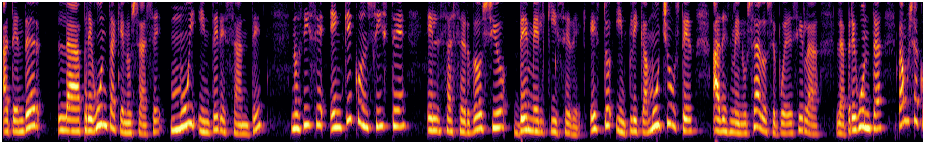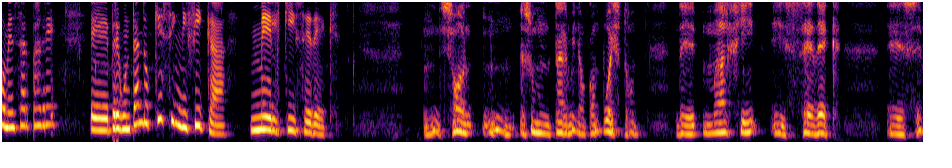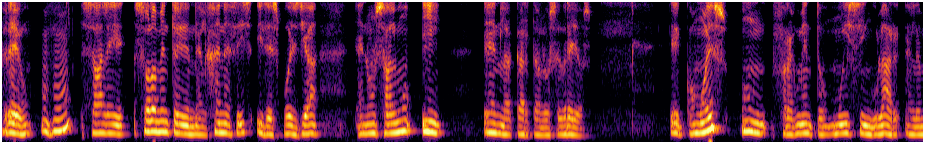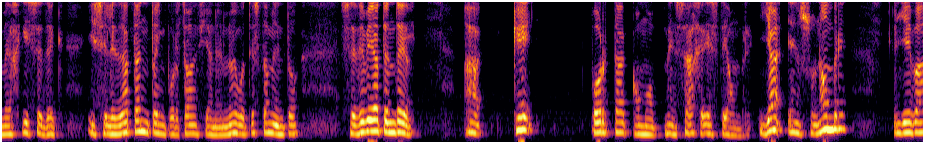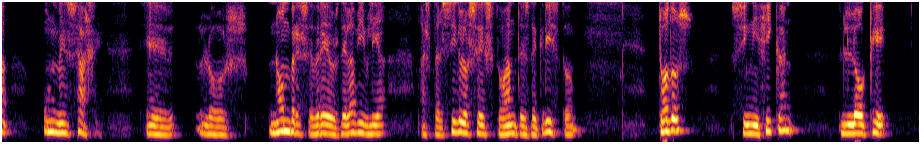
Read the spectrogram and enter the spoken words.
atender la pregunta que nos hace, muy interesante. Nos dice en qué consiste el sacerdocio de Melquisedec. Esto implica mucho, usted ha desmenuzado, se puede decir, la, la pregunta. Vamos a comenzar, padre, eh, preguntando qué significa Melquisedec. son, mm, es un término compuesto de Malgi y Sedek, es hebreo, sale solamente en el Génesis y después ya en un salmo y en la carta a los hebreos. Eh, como es un fragmento muy singular, el de Melquisedec, y se le da tanta importancia en el Nuevo Testamento, se debe atender a qué porta como mensaje este hombre. Ya en su nombre lleva un mensaje. Eh, los nombres hebreos de la Biblia hasta el siglo VI antes de Cristo, todos significan lo que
